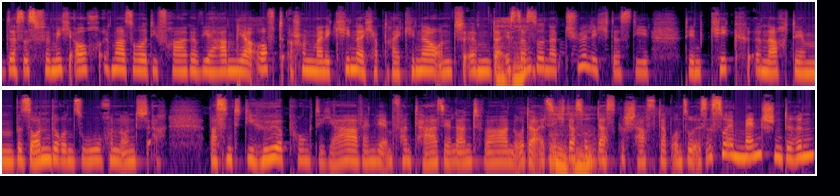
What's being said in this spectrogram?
das ist für mich auch immer so die Frage, wir haben ja oft schon meine Kinder, ich habe drei Kinder und ähm, da mhm. ist das so natürlich, dass die den Kick nach dem Besonderen suchen und ach, was sind die Höhepunkte? Ja, wenn wir im Phantasialand waren oder als ich mhm. das und das geschafft habe und so. Es ist so im Menschen drin,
